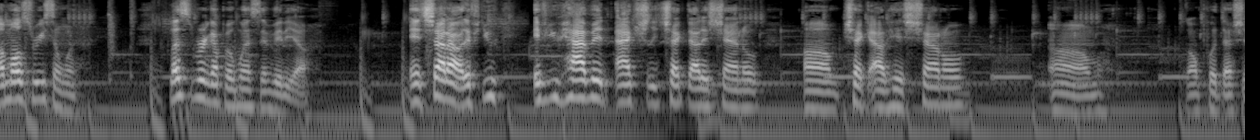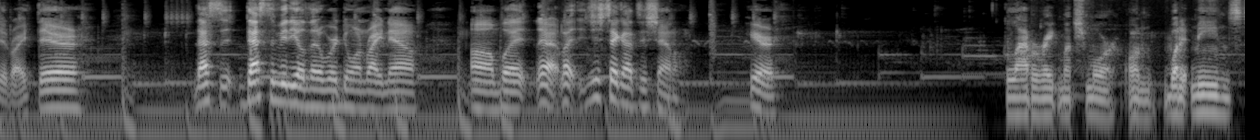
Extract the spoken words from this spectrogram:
a most recent one. Let's bring up a Winston video, and shout out if you if you haven't actually checked out his channel, um, check out his channel. Um, gonna put that shit right there. That's the that's the video that we're doing right now. Um, but yeah, like just check out this channel here elaborate much more on what it means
